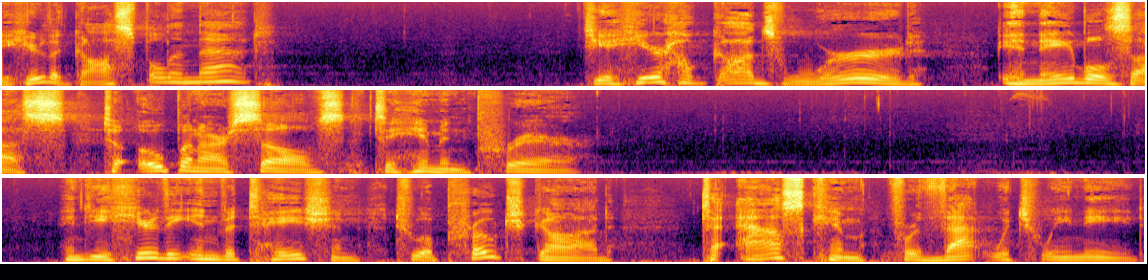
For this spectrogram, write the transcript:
Do you hear the gospel in that? Do you hear how God's word enables us to open ourselves to Him in prayer? And do you hear the invitation to approach God to ask Him for that which we need?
